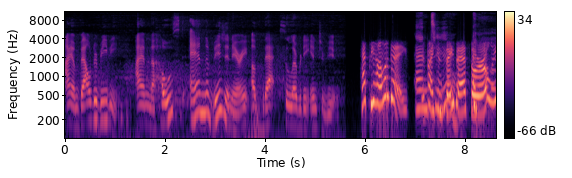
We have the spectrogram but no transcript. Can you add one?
I am Valder Beebe. I am the host and the visionary of that celebrity interview. Happy holidays. And if I can you. say that so early.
